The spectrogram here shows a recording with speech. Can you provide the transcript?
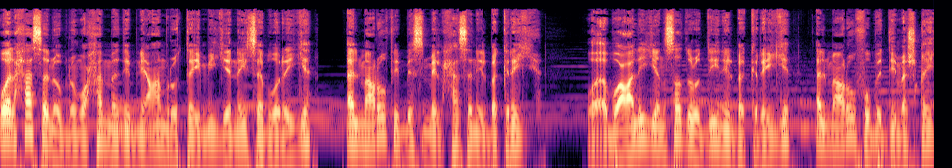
والحسن بن محمد بن عمرو التيمي النيسابوري المعروف باسم الحسن البكري وأبو علي صدر الدين البكري المعروف بالدمشقي.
